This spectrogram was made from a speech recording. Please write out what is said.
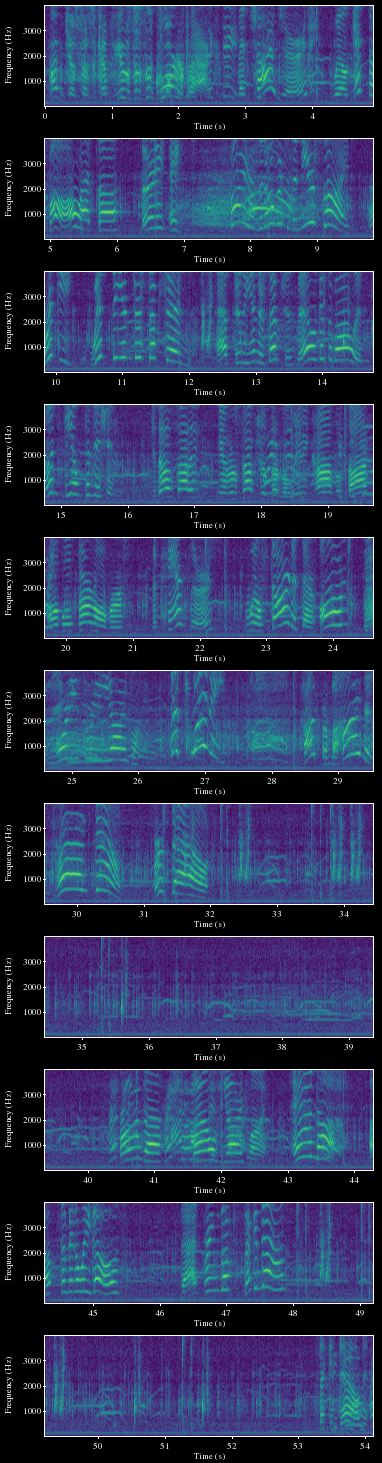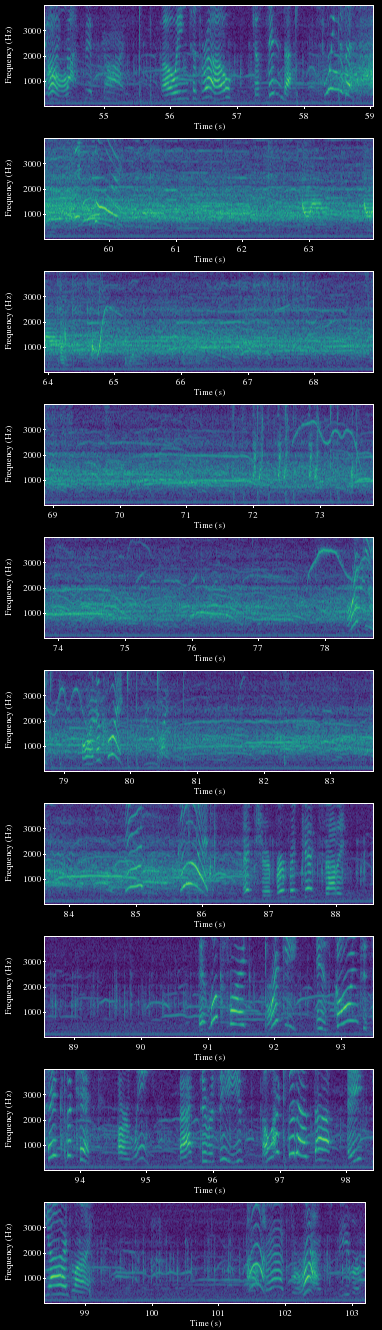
I'm just as confused as the quarterback. 16. The Chargers will get the ball at the 38. Fires it over to the near side. Ricky with the interception. After the interception, they'll get the ball in good field position. You know, Sunny, interceptions are the leading cause of non-fumble turnovers. The Panthers will start at their own 43-yard line. The 20! Ah, caught from behind and dragged down. First down. From the 12-yard line. And up. Up the middle he goes. That brings up second down. Second Going to throw. Jocinda swings it. Picture perfect kick, Sunny. It looks like Ricky is going to take the kick. Arlene, back to receive, collects it at the eight-yard line. Ah, Bad for a receiver.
